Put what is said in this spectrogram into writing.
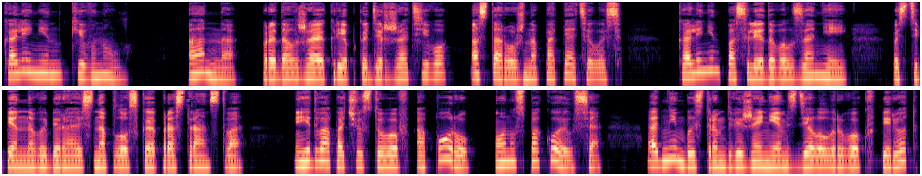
Калинин кивнул. Анна, продолжая крепко держать его, осторожно попятилась. Калинин последовал за ней, постепенно выбираясь на плоское пространство. Едва почувствовав опору, он успокоился. Одним быстрым движением сделал рывок вперед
